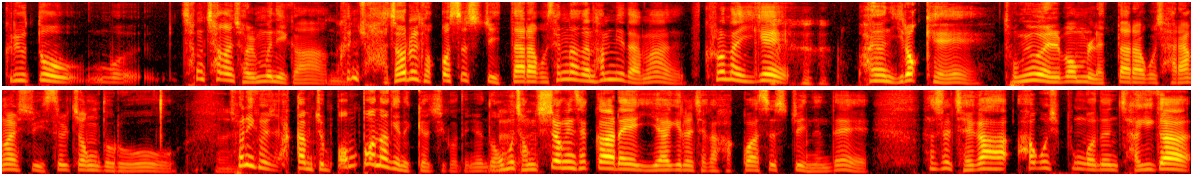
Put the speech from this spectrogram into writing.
그리고 또 뭐 창창한 젊은이가 네. 큰 좌절을 겪었을 수도 있다라고 생각은 합니다만 그러나 이게 과연 이렇게 동요 앨범을 냈다라고 자랑할 수 있을 정도로 네. 저는 이거 약간 좀 뻔뻔하게 느껴지거든요. 너무 네. 정치적인 색깔의 이야기를 제가 갖고 왔을 수도 있는데 사실 제가 하고 싶은 거는 자기가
